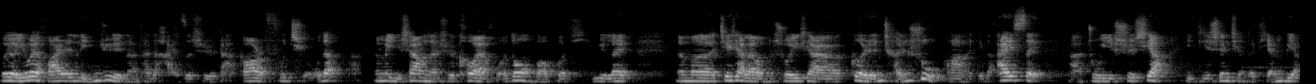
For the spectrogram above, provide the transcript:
我有一位华人邻居呢，他的孩子是打高尔夫球的。那么以上呢是课外活动，包括体育类。那么接下来我们说一下个人陈述啊，这个 IC 啊注意事项以及申请的填表。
